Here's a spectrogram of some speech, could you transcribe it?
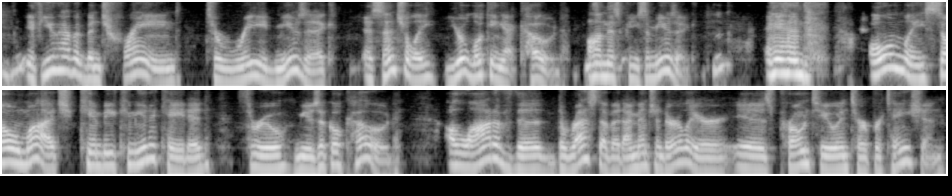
Mm-hmm. If you haven't been trained to read music, essentially you're looking at code on this piece of music. Mm-hmm. And only so much can be communicated through musical code. A lot of the the rest of it I mentioned earlier is prone to interpretation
